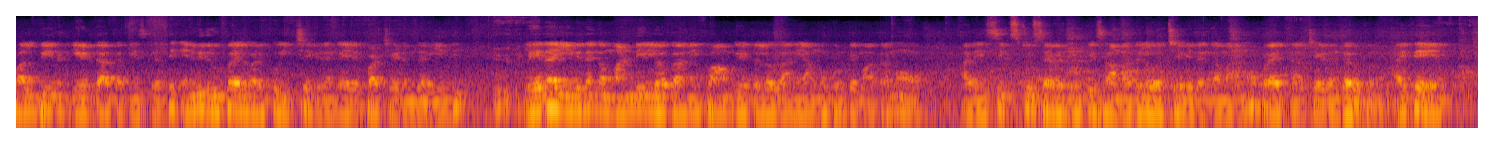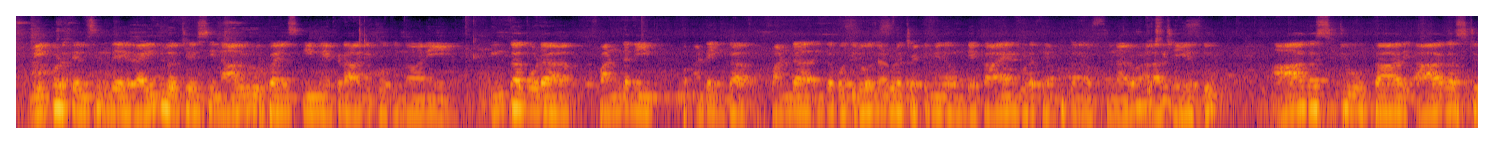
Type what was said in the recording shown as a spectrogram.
పల్ప్ యూనిట్ గేట్ దాకా తీసుకెళ్తే ఎనిమిది రూపాయల వరకు ఇచ్చే విధంగా ఏర్పాటు చేయడం జరిగింది. లేదా ఈ విధంగా మండీల్లో కానీ ఫామ్ గేట్లలో కానీ అమ్ముకుంటే మాత్రము అది సిక్స్ టు సెవెన్ రూపీస్ ఆ మధ్యలో వచ్చే విధంగా మనము ప్రయత్నాలు చేయడం జరుగుతుంది. అయితే మీకు కూడా తెలిసిందే రైతులు వచ్చేసి నాలుగు రూపాయల స్కీమ్ ఎక్కడ ఆగిపోతుందో అని ఇంకా కూడా పండని అంటే ఇంకా పండ ఇంకా కొద్ది రోజులు కూడా చెట్టు మీద ఉండే కాయని కూడా తెంపుకొని వస్తున్నారు. అలా చేయొద్దు. ఆగస్టు తారీ ఆగస్టు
